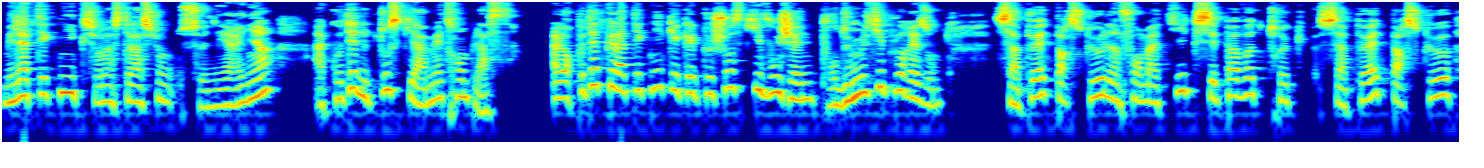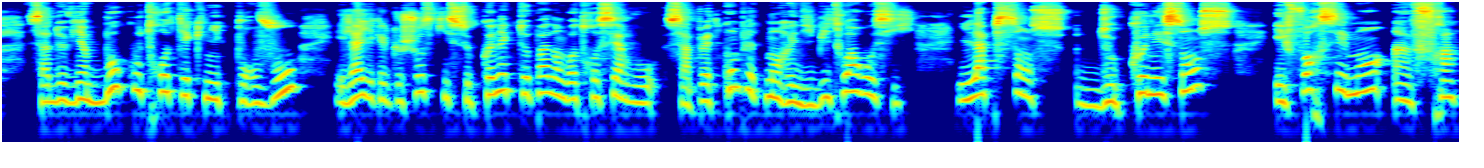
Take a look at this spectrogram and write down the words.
Mais la technique sur l'installation, ce n'est rien à côté de tout ce qu'il y a à mettre en place. Alors peut-être que la technique est quelque chose qui vous gêne pour de multiples raisons. Ça peut être parce que l'informatique c'est pas votre truc. Ça peut être parce que ça devient beaucoup trop technique pour vous et là il y a quelque chose qui se connecte pas dans votre cerveau. Ça peut être complètement rédhibitoire aussi. L'absence de connaissances forcément un frein.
